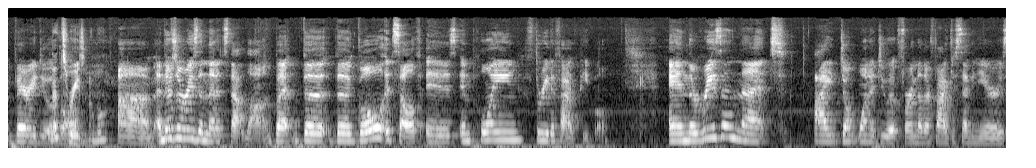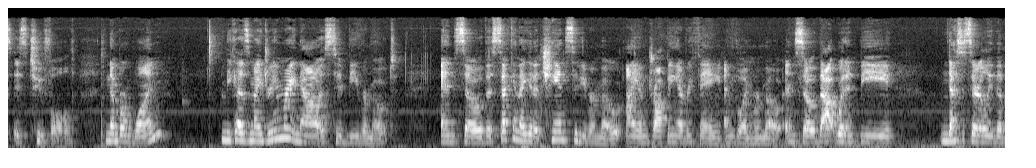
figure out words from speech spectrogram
very doable. That's reasonable. Um, and there's a reason that it's that long. But the the goal itself is employing three to five people. And the reason that I don't want to do it for another five to seven years is twofold. Number one, because my dream right now is to be remote. And so the second I get a chance to be remote, I am dropping everything and going remote. And so that wouldn't be necessarily the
